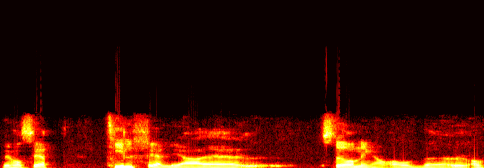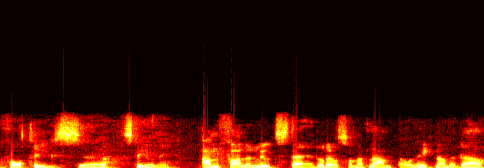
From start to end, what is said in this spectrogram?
Vi har sett tillfälliga eh, störningar av, eh, av fartygsstyrning. Anfallen mot städer då som Atlanta och liknande där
